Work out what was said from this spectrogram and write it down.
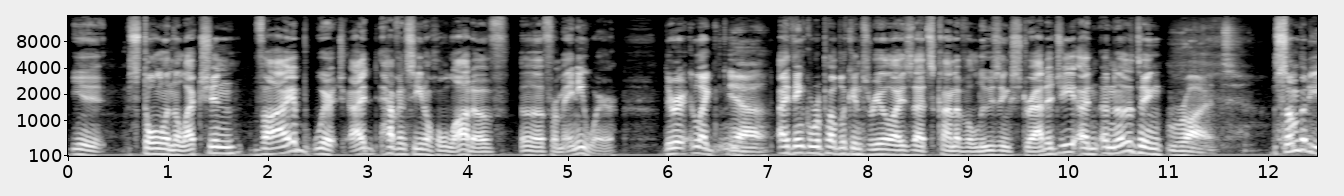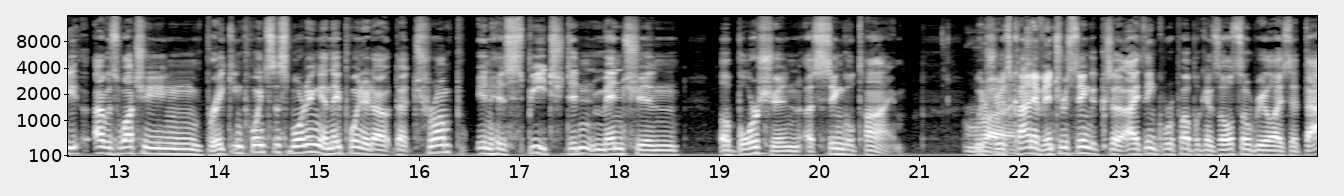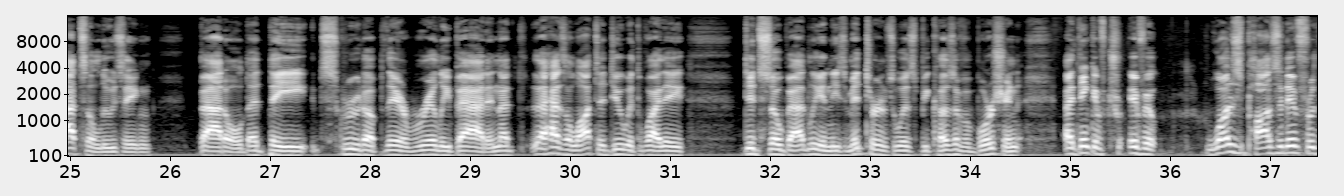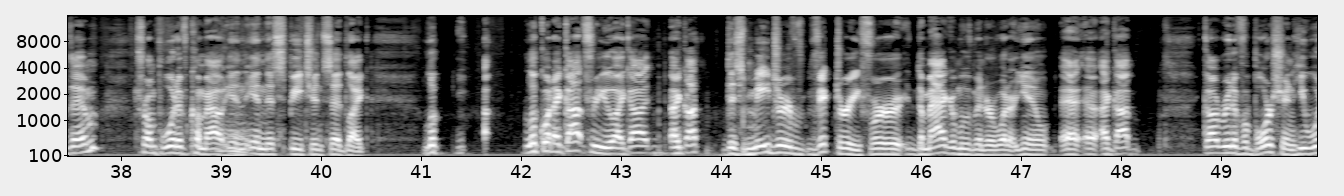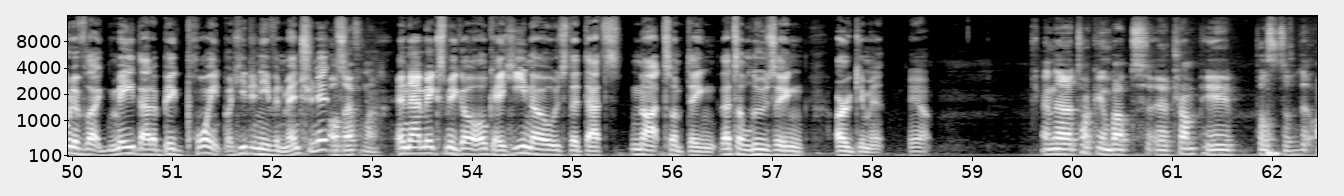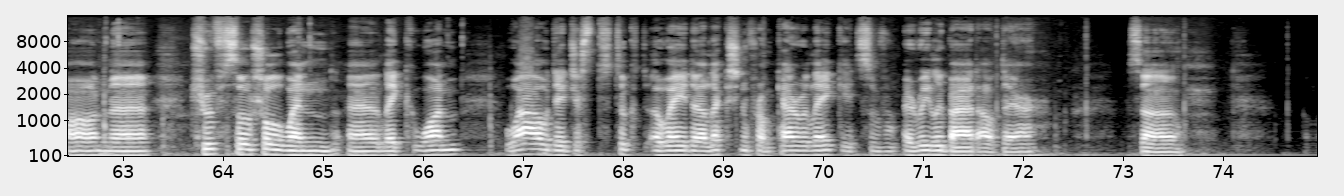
you know, stolen election vibe, which I haven't seen a whole lot of uh, from anywhere. There, like, Yeah. I think Republicans realize that's kind of a losing strategy. And another thing, Right. Somebody I was watching Breaking Points this morning, and they pointed out that Trump, in his speech, didn't mention abortion a single time, which was kind of interesting because I think Republicans also realize that that's a losing battle that they screwed up there really bad, and that that has a lot to do with why they did so badly in these midterms was because of abortion. I think if tr- if it was positive for them, Trump would have come out in mm-hmm. in this speech and said like, "Look, look what I got for you. I got I got this major victory for the MAGA movement or whatever. You know, uh, I got got rid of abortion." He would have like made that a big point, but he didn't even mention it. Oh, definitely. And that makes me go, okay, he knows that that's not something that's a losing argument. Yeah. And uh, talking about uh, Trump, he posted on uh, Truth Social when uh, Lake won. Wow, they just took away the election from Kari Lake. It's really bad out there. So,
